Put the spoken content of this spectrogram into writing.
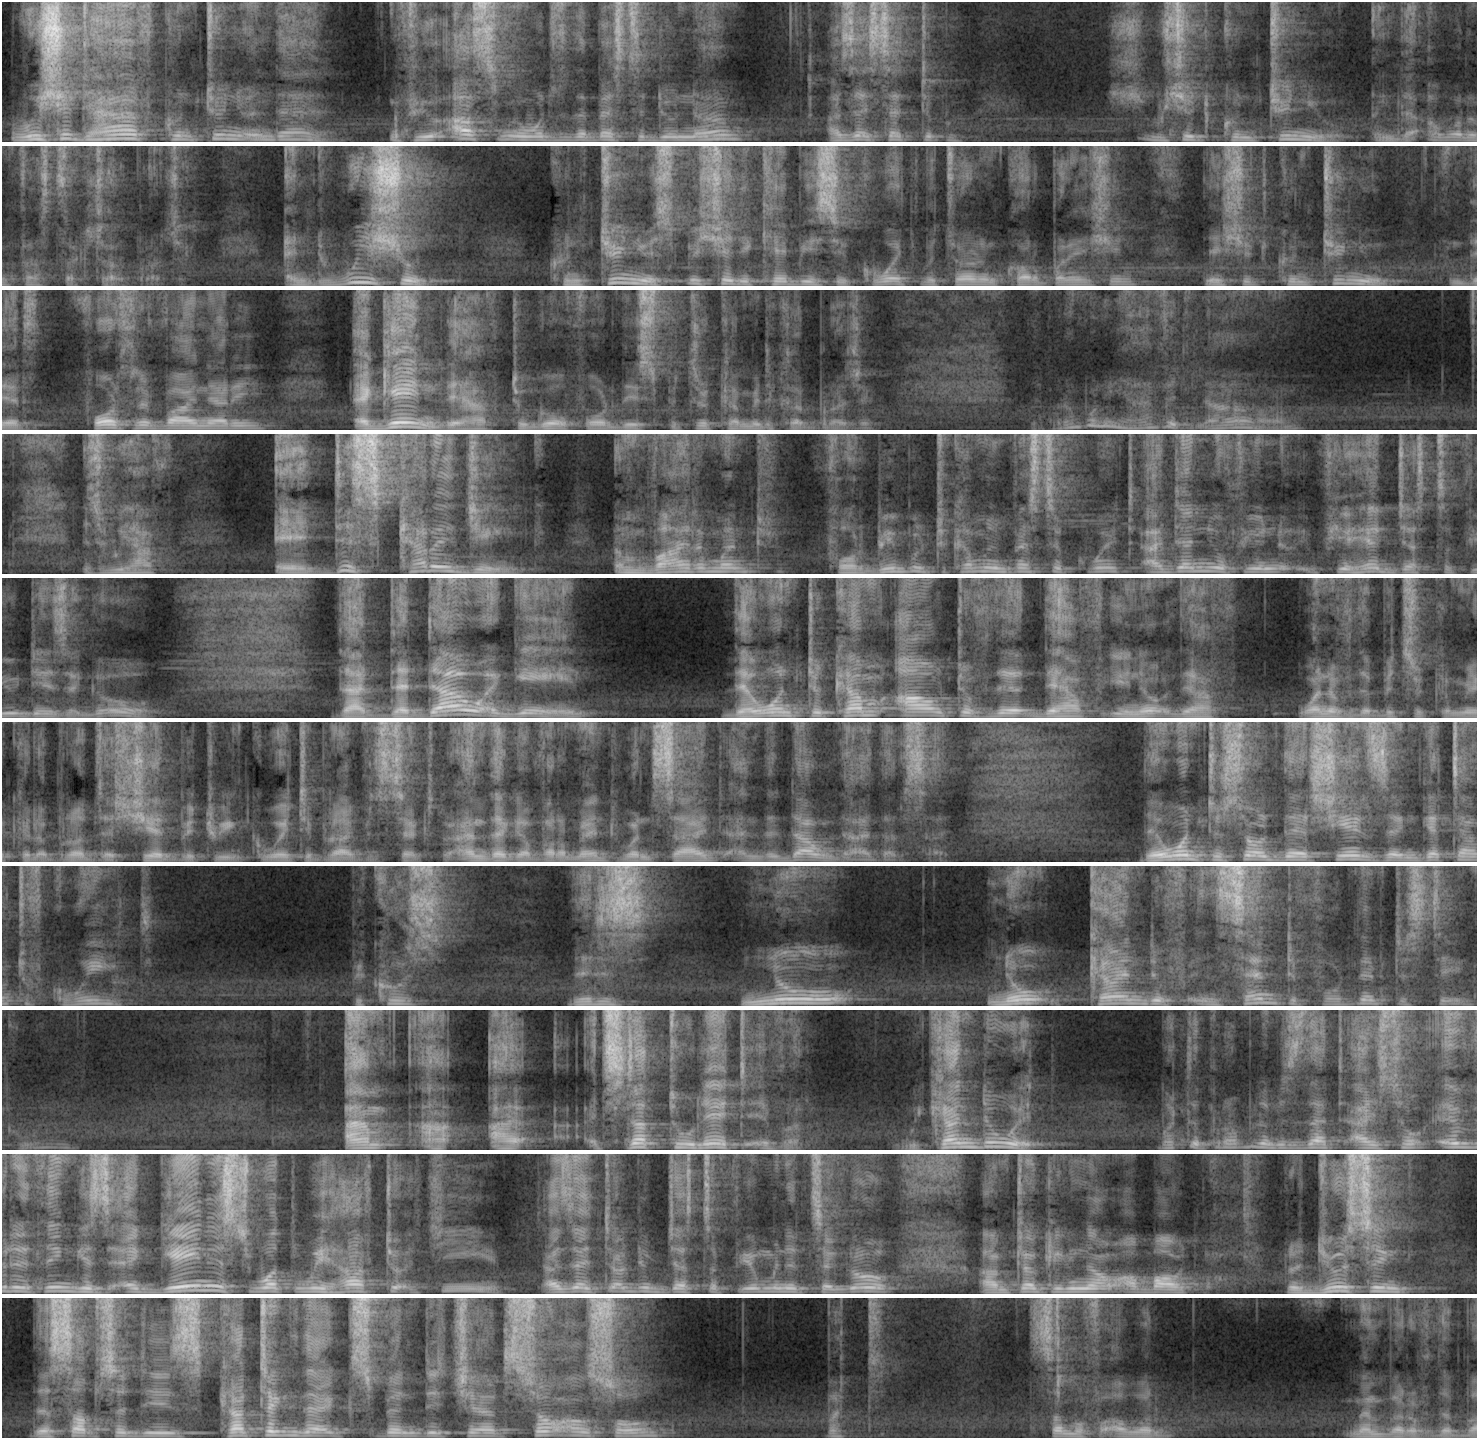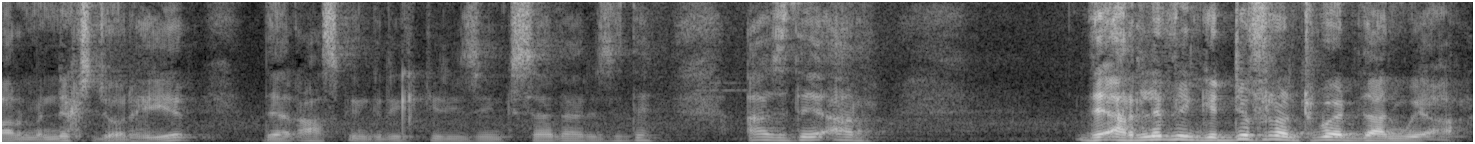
we should have continued that. If you ask me what is the best to do now, as I said to we should continue in the our infrastructure project. And we should continue, especially KPC, Kuwait Petroleum Corporation, they should continue in their fourth refinery. Again, they have to go for this petrochemical project. The problem we have it now is we have a discouraging environment for people to come invest in Kuwait. I don't know if you, if you heard just a few days ago that the Dow again, they want to come out of the, they have, you know, they have one of the petrochemical abroad, the share between Kuwaiti private sector and the government one side and the Dow the other side. They want to sell their shares and get out of Kuwait because there is no, no kind of incentive for them to stay in Kuwait. Um, I, I, it's not too late ever. We can do it. But the problem is that I saw everything is against what we have to achieve. As I told you just a few minutes ago, I'm talking now about reducing the subsidies, cutting the expenditure, so and so. But some of our member of the parliament next door here, they're asking increasing salaries as they are they are living a different world than we are.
